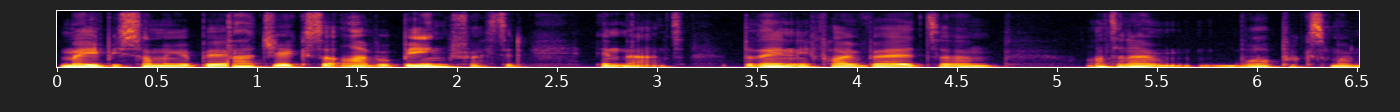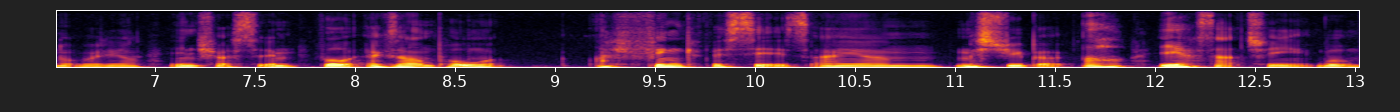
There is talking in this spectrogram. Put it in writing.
maybe something a bit tragic, so I would be interested in that. But then if I read, um, I don't know, what books am I not really interested in? For example, I think this is a um, mystery book. Oh, yes, actually. Well,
